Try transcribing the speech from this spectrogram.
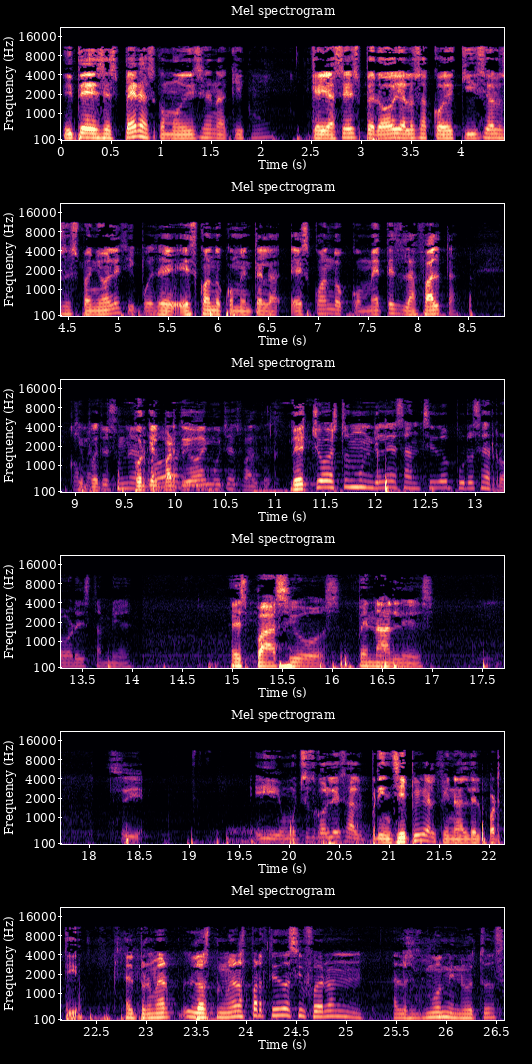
Y te desesperas, como dicen aquí. Que ya se esperó, ya lo sacó de quicio a los españoles y pues eh, es cuando comete la, es cuando cometes la falta. Que, pues, porque el partido y- hay muchas faltas. De hecho, estos mundiales han sido puros errores también. Espacios, penales. Sí. Y muchos goles al principio y al final del partido. El primer, los primeros partidos sí fueron a los últimos minutos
